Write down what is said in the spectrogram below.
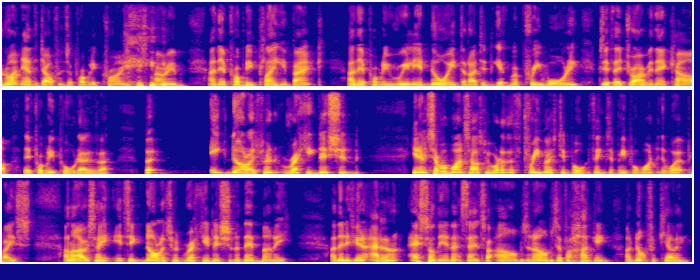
And right now, the Dolphins are probably crying this poem, and they're probably playing it back, and they're probably really annoyed that I didn't give them a pre-warning because if they're driving their car, they've probably pulled over. But acknowledgement, recognition. You know, someone once asked me, "What are the three most important things that people want in the workplace?" And I always say it's acknowledgement, recognition, and then money. And then if you add an S on the end, that stands for arms, and arms are for hugging and not for killing.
